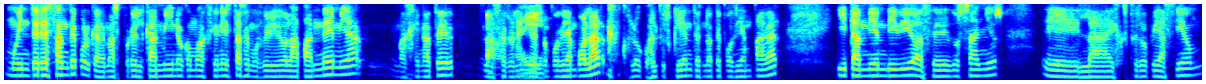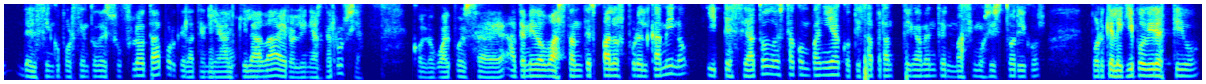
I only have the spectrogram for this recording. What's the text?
muy interesante porque además por el camino como accionistas hemos vivido la pandemia. Imagínate las ah, aerolíneas no podían volar, con lo cual tus clientes no te podían pagar. Y también vivió hace dos años eh, la expropiación del 5% de su flota porque la tenía alquilada Aerolíneas de Rusia. Con lo cual, pues eh, ha tenido bastantes palos por el camino y pese a todo, esta compañía cotiza prácticamente en máximos históricos porque el equipo directivo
